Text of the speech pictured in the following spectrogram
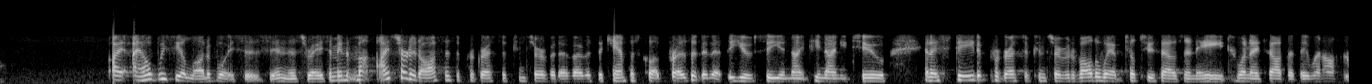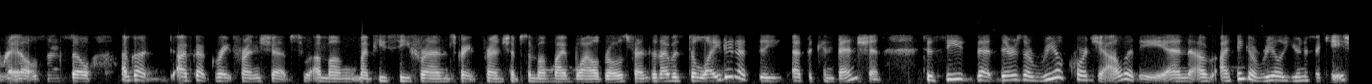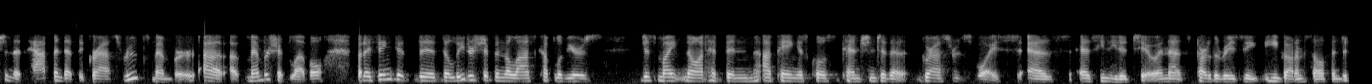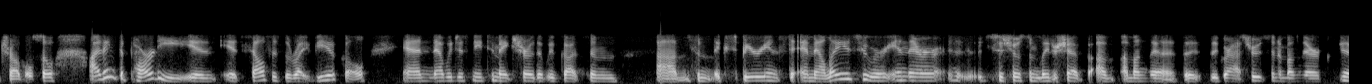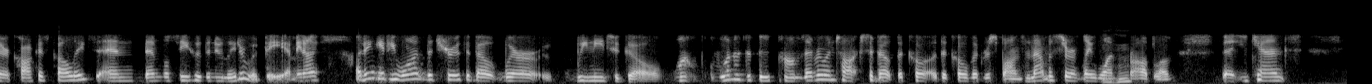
I, I hope we see a lot of voices in this race. I mean, my, I started off as a progressive conservative. I was the campus club president at the U of C in 1992, and I stayed a progressive conservative all the way up till 2008 when I thought that they went off the rails. And so I've got I've got great friendships among my PC friends, great friendships among my Wildrose friends, and I was delighted at the at the convention to see that there's a real cordiality and a, I think a real unification that's happened at the grassroots member uh, membership level. But I think that the, the leadership in the last couple of years just might not have been uh, paying as close attention to the grassroots voice as as he needed to, and that's part of the reason he, he got himself into trouble. So I think the party is, itself is the right vehicle, and now we just need to make sure that we've got some um, some experienced MLAs who are in there to show some leadership um, among the, the, the, grassroots and among their their caucus colleagues, and then we'll see who the new leader would be. I mean, I I think if you want the truth about where we need to go, one, one of the big problems everyone talks about the co- the COVID response, and that was certainly one mm-hmm. problem that you can't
